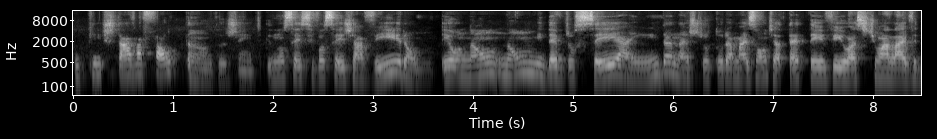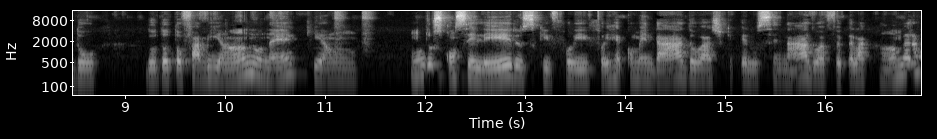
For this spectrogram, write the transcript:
o que estava faltando, gente. não sei se vocês já viram, eu não, não me debrucei ainda na estrutura, mas onde até teve, eu assisti uma live do, do doutor Fabiano, né, que é um, um dos conselheiros que foi, foi recomendado, acho que pelo Senado, foi pela Câmara,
